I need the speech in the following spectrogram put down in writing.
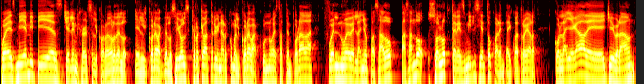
Pues mi MVP es Jalen Hurts, el corredor de lo- el coreback de los Eagles. Creo que va a terminar como el coreback 1 esta temporada. Fue el 9 el año pasado, pasando solo 3.144 yardas. Con la llegada de AJ Brown,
